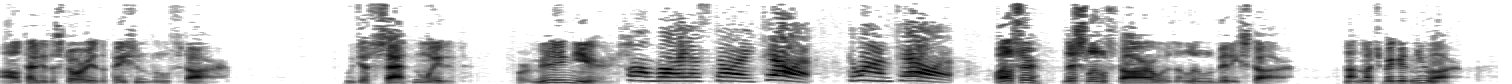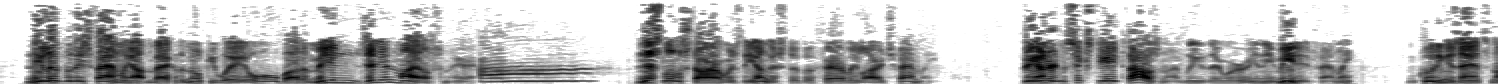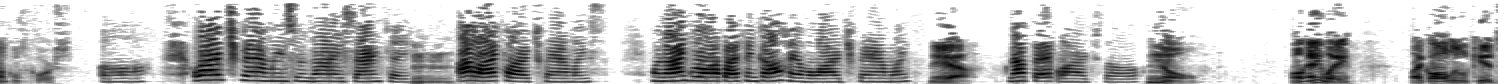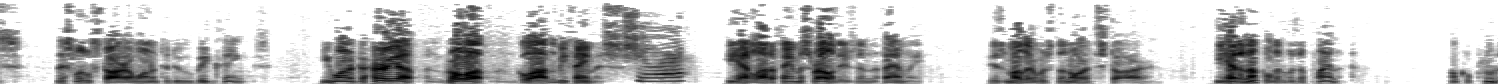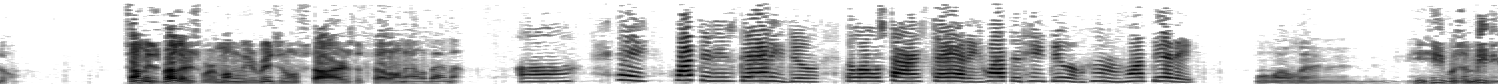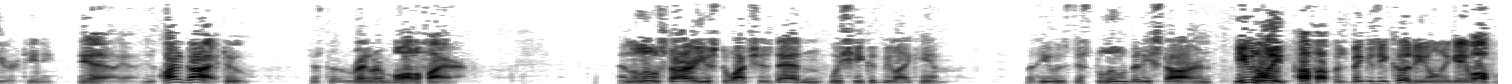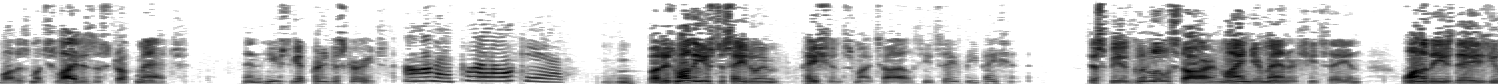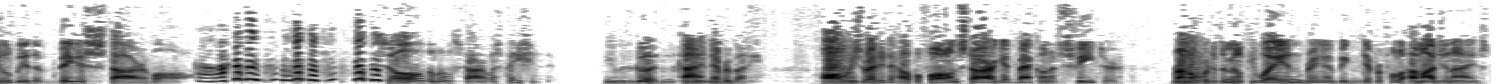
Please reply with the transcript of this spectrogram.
I'll tell you the story of the patient little star who just sat and waited for a million years. Oh, boy, a story. Tell it. Come on, tell it. Well, sir, this little star was a little bitty star. Not much bigger than you are. And he lived with his family out in back of the Milky Way, oh, about a million zillion miles from here. Oh, And this little star was the youngest of a fairly large family. 368,000, I believe there were in the immediate family, including his aunts and uncles, of course. uh, large families are nice, aren't they? Mm-hmm. I like large families. When I grow up, I think I'll have a large family. Yeah. Not that large, though. No. Well, anyway, like all little kids, this little star wanted to do big things. He wanted to hurry up and grow up and go out and be famous. Sure. He had a lot of famous relatives in the family. His mother was the North Star. He had an uncle that was a planet, Uncle Pluto. Some of his brothers were among the original stars that fell on Alabama. Oh, hey, what did his daddy do? The little star's daddy. What did he do? Hmm, what did he? Well, uh, he, he was a meteor, Teeny. Yeah, yeah. He's quite a guy, too. Just a regular ball of fire. And the little star used to watch his dad and wish he could be like him. But he was just a little bitty star, and even when he'd puff up as big as he could, he only gave off about as much light as a struck match. And he used to get pretty discouraged. Oh, that poor little kid. hmm But his mother used to say to him, Patience, my child. She'd say, Be patient. Just be a good little star and mind your manners, she'd say, and one of these days you'll be the biggest star of all. So the little star was patient. He was good and kind to everybody. Always ready to help a fallen star get back on its feet or run over to the Milky Way and bring a big dipper full of homogenized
